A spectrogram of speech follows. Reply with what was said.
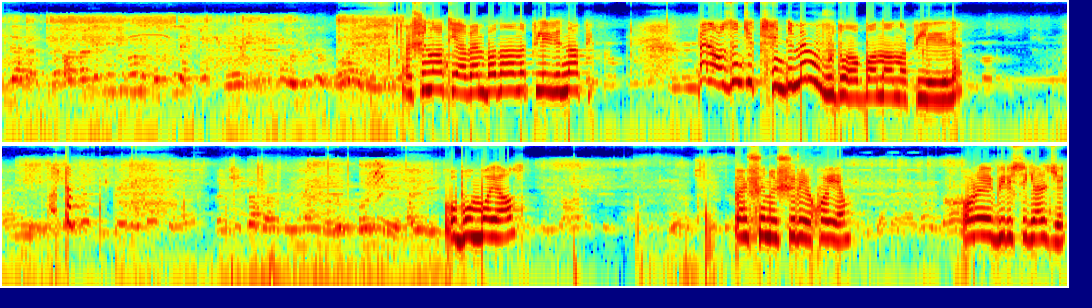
bize verdiler. Memleketi böyle teslim etmek ve e, bu ödülü oraya getirmek Ya şunu at ya ben banana pili ne yapayım? Ben az önce kendime mi vurdum o banana piliyle? Konya'ya hayır O bombayı al. Ben şunu şuraya koyayım. Oraya birisi gelecek.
